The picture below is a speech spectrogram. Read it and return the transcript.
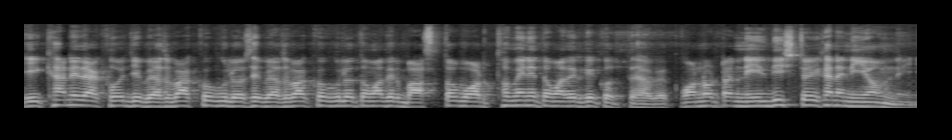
এইখানে দেখো যে ব্যাসবাক্যগুলো, সেই ব্যাসবাক্যগুলো তোমাদের বাস্তব অর্থ মেনে তোমাদেরকে করতে হবে। কোনোটা নির্দিষ্ট এখানে নিয়ম নেই।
